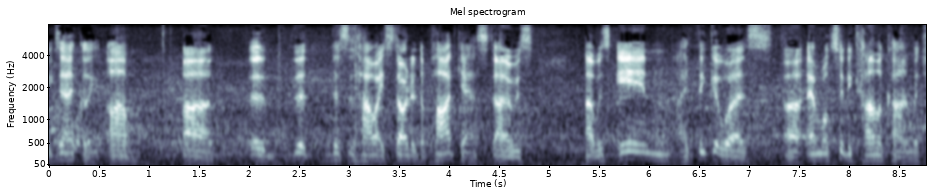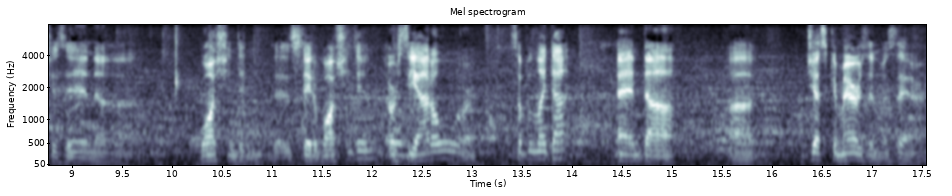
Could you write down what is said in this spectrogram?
Exactly. Um, uh, the, the, this is how I started the podcast. I was, I was in, I think it was uh, Emerald City Comic Con, which is in uh, Washington, the state of Washington, or Seattle, or something like that. And uh, uh, Jessica Marizin was there,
